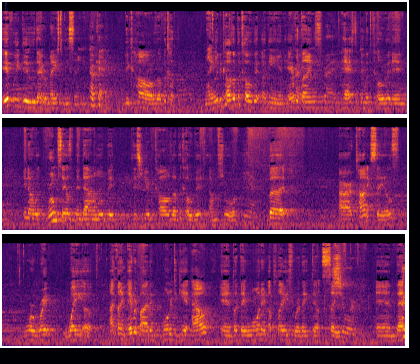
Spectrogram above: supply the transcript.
if we do, that remains to be seen Okay. because of the COVID. mainly because of the COVID. Again, everything's right. has to do with COVID, and you know, room sales have been down a little bit this year because of the COVID. I'm sure, Yeah. but our cottage sales were way, way up. I think everybody wanted to get out, and but they wanted a place where they felt safe. Sure. And I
